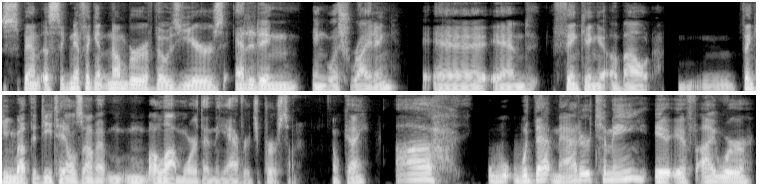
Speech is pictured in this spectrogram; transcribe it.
spent a significant number of those years editing English writing uh, and thinking about thinking about the details of it a lot more than the average person. Okay. Uh, w- would that matter to me if I were,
